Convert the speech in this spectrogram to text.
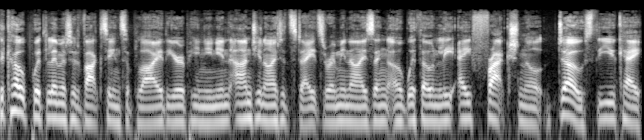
To cope with limited vaccine supply, the European Union and United States are immunising uh, with only a fractional dose. The UK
